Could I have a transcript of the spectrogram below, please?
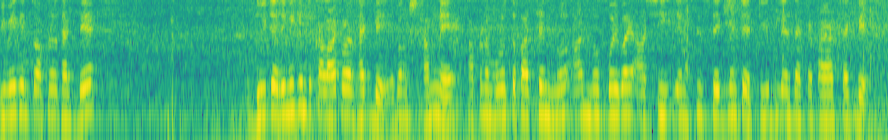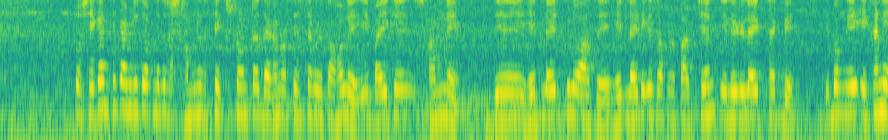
রিমে কিন্তু আপনারা থাকবে, দুইটা রিমই কিন্তু কালার করা থাকবে এবং সামনে আপনারা মূলত পাচ্ছেন নব্বই বাই আশি এমসি সেগমেন্টের টিউবলেস একটা টায়ার থাকবে। তো সেখান থেকে আমি যদি আপনাদের সামনের সেকশনটা দেখানোর চেষ্টা করি, তাহলে এই বাইকের সামনে যে হেডলাইটগুলো আছে হেডলাইটে কিন্তু আপনারা পাচ্ছেন এলইডি লাইট থাকবে এবং এখানে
